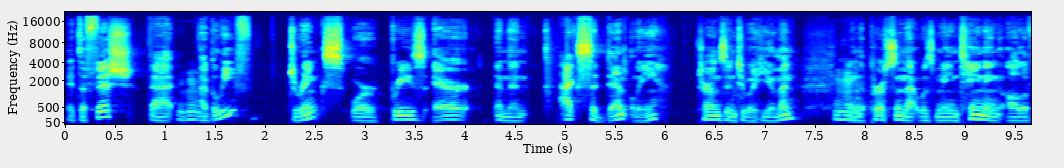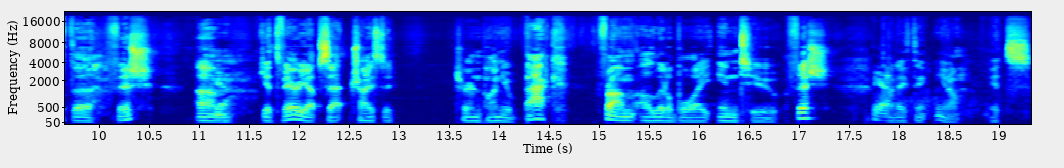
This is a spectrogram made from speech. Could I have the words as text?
it's a fish that Mhm. I believe drinks or breathes air and then accidentally turns into a human. Mhm. And the person that was maintaining all of the fish um, Yeah. gets very upset, tries to turn Ponyo back from a little boy into a fish. Yeah. But I think you know it's.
